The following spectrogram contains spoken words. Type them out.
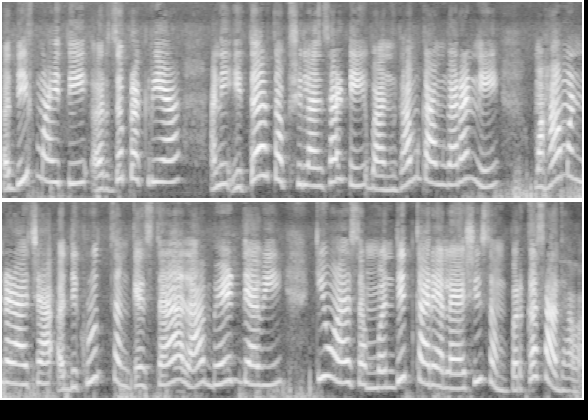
अधिक माहिती अर्ज प्रक्रिया आणि इतर तपशिलांसाठी बांधकाम कामगारांनी महामंडळाच्या अधिकृत संकेतस्थळाला भेट द्यावी किंवा संबंधित कार्यालयाशी संपर्क साधावा.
